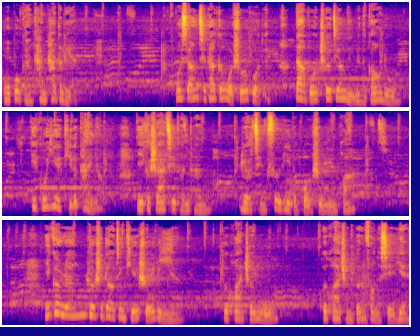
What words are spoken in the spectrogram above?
我不敢看他的脸。我想起他跟我说过的，大伯车间里面的高炉，一锅液体的太阳，一个杀气腾腾、热情四溢的火树银花。一个人若是掉进铁水里面，会化成无，会化成奔放的血液。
